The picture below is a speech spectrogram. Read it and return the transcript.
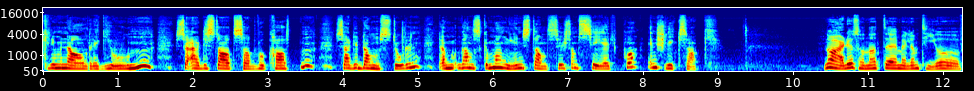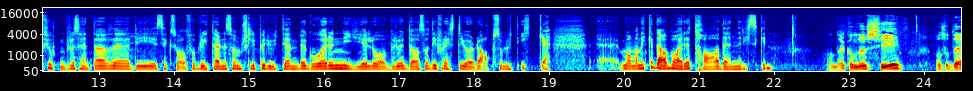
kriminalregionen, så er det statsadvokaten, så er det domstolen. Det er ganske mange instanser som ser på en slik sak. Nå er det jo sånn at eh, mellom 10 og 14 av eh, de seksualforbryterne som slipper ut igjen, begår nye lovbrudd. Altså de fleste gjør det absolutt ikke. Eh, må man ikke da bare ta den risken? Ja, Det kan du si. Altså det,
